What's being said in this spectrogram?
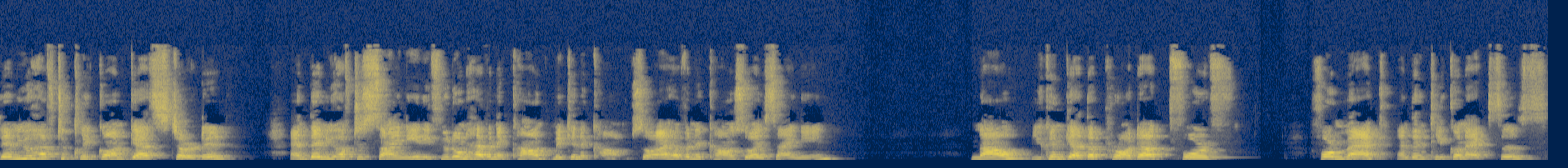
Then you have to click on Get Started and then you have to sign in. If you don't have an account make an account. So i have an account so i sign in. Now you can get the product for for mac and then click on access.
